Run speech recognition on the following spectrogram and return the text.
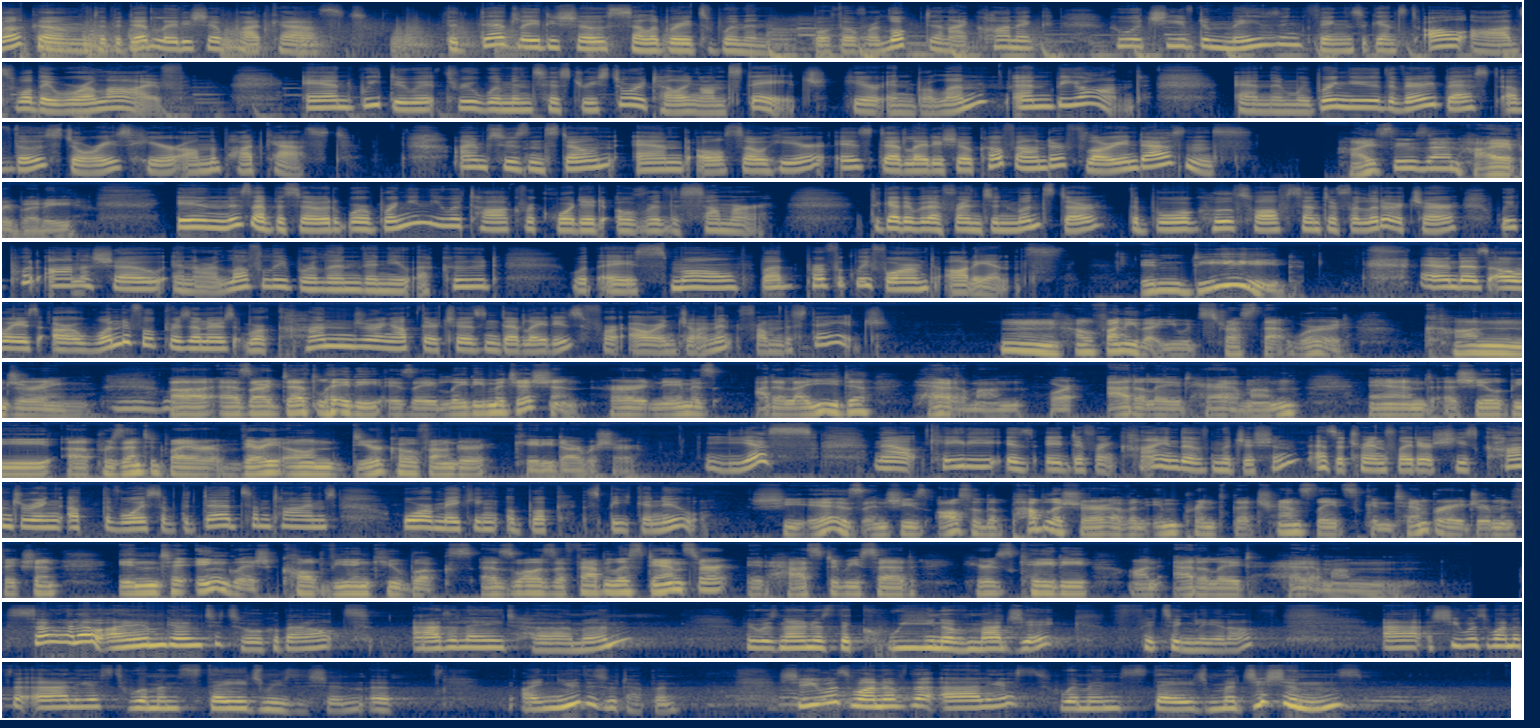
Welcome to the Dead Lady Show podcast. The Dead Lady Show celebrates women, both overlooked and iconic, who achieved amazing things against all odds while they were alive. And we do it through women's history storytelling on stage, here in Berlin and beyond. And then we bring you the very best of those stories here on the podcast. I'm Susan Stone, and also here is Dead Lady Show co founder Florian Duijsens. Hi, Susan. Hi, everybody. In this episode, we're bringing you a talk recorded over the summer. Together with our friends in Munster, the Burg Hülshoff Center for Literature, we put on a show in our lovely Berlin venue ACUD with a small but perfectly formed audience. Indeed. And as always, our wonderful presenters were conjuring up their chosen dead ladies for our enjoyment from the stage. Hmm, how funny that you would stress that word conjuring. Uh, as our dead lady is a lady magician. Her name is Adelaide Herrmann, or Adelaide Herrmann, and uh, she'll be uh, presented by our very own dear co founder, Katy Derbyshire. Yes. Now, Katy is a different kind of magician. As a translator, she's conjuring up the voice of the dead sometimes, or making a book speak anew. She is, and she's also the publisher of an imprint that translates contemporary German fiction into English called V&Q Books, as well as a fabulous dancer. It has to be said. Here's Katy on Adelaide Herrmann. So, hello, I am going to talk about Adelaide Herrmann, who was known as the Queen of Magic, fittingly enough. Uh, she was one of the earliest women stage musicians. Uh, I knew this would happen. She was one of the earliest women stage magicians.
